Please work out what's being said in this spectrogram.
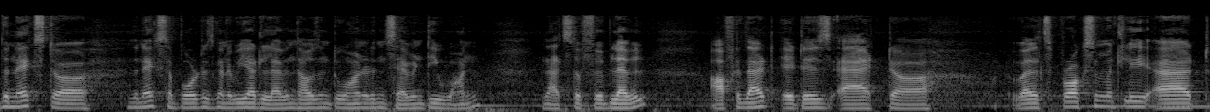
the next uh, the next support is going to be at eleven thousand two hundred and seventy-one. That's the fib level. After that, it is at uh, well, it's approximately at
